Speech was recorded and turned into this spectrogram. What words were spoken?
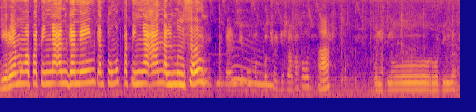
Dire mo nga patingaan gamin, kanto mo patingaan, almusan. Kaya hindi po magbagsal dyan sa kakod. Ha? Unak no routing lang.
